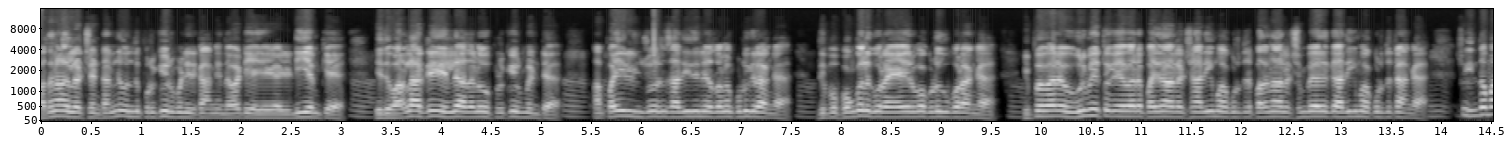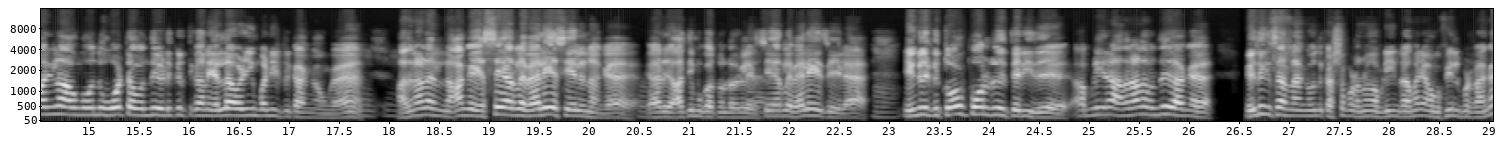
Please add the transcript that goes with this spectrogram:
பதினாலு லட்சம் டன் வந்து ப்ரொக்யூர் பண்ணிருக்காங்க இந்த வாட்டி டிஎம்கே. இது வரலாற்றே இல்லாத அளவு ப்ரொக்யூர்மெண்ட் ம். ம். பயிர் இன்சூரன்ஸ் அது இதுன்னு அதெல்லாம் கொடுக்குறாங்க ம். இப்போ பொங்கலுக்கு ஒரு ஐயாயிரம் ரூபாய் கொடுக்க போறாங்க ம். இப்போ வேற உரிமை தொகையை வேற பதினாறு லட்சம் அதிகமாக கொடுத்துட்டு பதினாறு லட்சம் பேருக்கு அதிகமாக கொடுத்துட்டாங்க. ஸோ இந்த மாதிரிலாம் அவங்க வந்து ஓட்டை வந்து எடுக்கிறதுக்கான எல்லா வழியும் பண்ணிட்டு இருக்காங்க அவங்க. அதனால நாங்க எஸ்ஐஆர்ல வேலையே செய்யல நாங்க ம். யாரு அதிமுக தொண்டர்கள் எஸ்ஐஆர்ல வேலையே செய்யல. எங்களுக்கு தோப்போன்றது தெரியுது அப்படின்னு அதனால வந்து நாங்க எதுக்கு சார் நாங்க வந்து கஷ்டப்படணும் அப்படின்ற மாதிரி அவங்க ஃபீல் பண்றாங்க.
